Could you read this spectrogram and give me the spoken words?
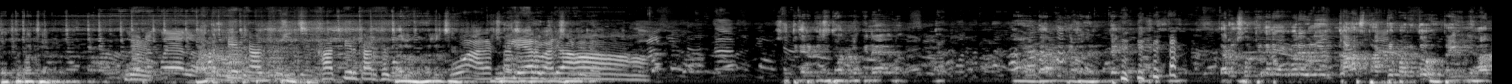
দেখতে পাচ্ছেন? দেখ, হাতের কাজ করেছে, হাতের কাজ করেছে। হ্যালো হ্যালো ও আর একটা লেয়ার বাড়ি হ্যাঁ, ছিল হ্যাঁ, হ্যাঁ। সত্যিকারের কিছু থাকল কিনা? হ্যাঁ, দারুণ দেখালেন। দেখ- কারণ সত্যিকারে একবারে উনি কাজ থাকতে পারে তো তাই উনি হাত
